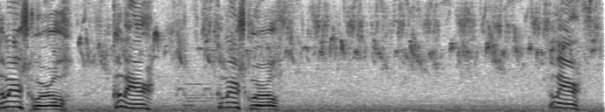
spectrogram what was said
Come here, squirrel. Come here. Come here, squirrel. Come here.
